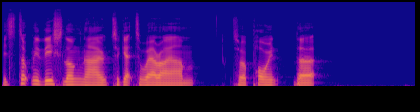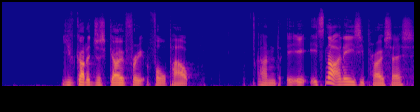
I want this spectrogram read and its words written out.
It's took me this long now to get to where I am, to a point that you've got to just go for it full pelt, and it, it's not an easy process.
